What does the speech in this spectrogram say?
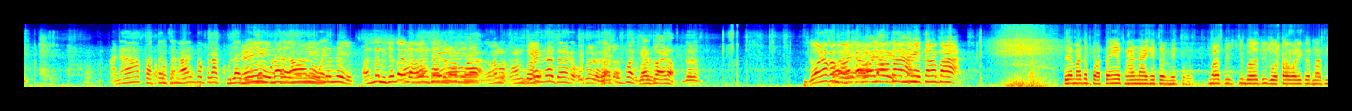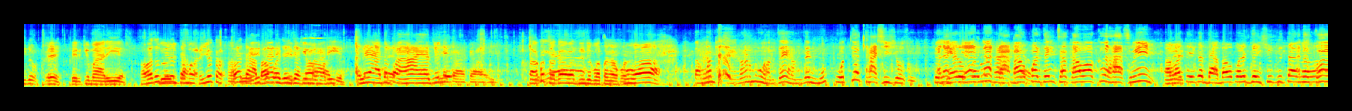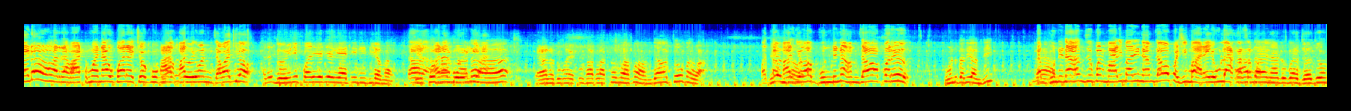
અને પતંગ સગાવે તો પેલા ખુલ્લા નહીં, અંદર હોય. અંદર નીચે તો દાવત થાય તો પણ. આમ, આમ ઉપર ઘેર તો આડો. જોણો કે મારે ખાવા જાવ તો અંદર હેતરો પા. એટલે મારે તો પતંગ ફાડ નાખ્યો તો મિત્રો મારે ફિરકી બધી ગોટાવાળી કરી નાખી જો. ફિરકી મારી હવે તો દોરી મારી હે કે? હવે ધાબા પર જઈ ફિરકી. મારી. એટલે આ તો પા આયા જોજે. તાકો સગાવતની જે પતંગ આપણે. વાહ. તમને પ્રેરણ હું સમજાય સમજાય હું પોતે થાસી જો છું કે ઘેર ઉપર પેલા ધાબા ઉપર જઈ સગાવો કે હાસવીન હવે તો એક જ ધાબા ઉપર જઈશું અને તો હેડો વાટમાં ના ઊભા રહેશો કોક ના તો દેવાનું જવા દ્યો અને દોયડી પડી વેટી દીધી અમાર અને થાક હા. યાર, તું ભાઈ એટલો લાગતો તો આખો સમજાવો તો શું કરવા? તમારા જેવા ભૂંડને સમજાવવા પર ભૂંડ કદી સમજી? ભૂંડ ના સમજ્યું પણ મારી મારીને સમજાવો પછી મારે એવું લાગે છે મને. નાટુ જજો જોજો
